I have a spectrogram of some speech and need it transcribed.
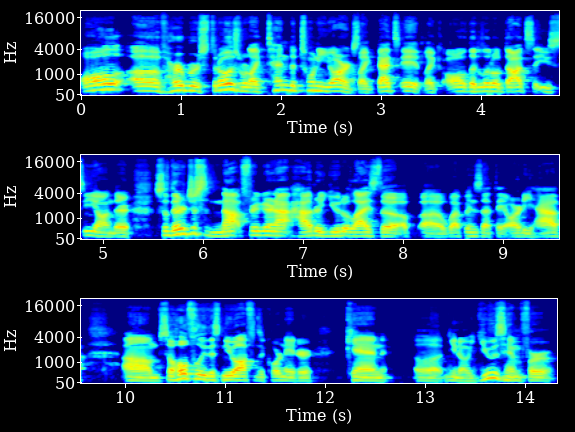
all of Herbert's throws were like 10 to 20 yards. Like that's it. Like all the little dots that you see on there. So they're just not figuring out how to utilize the uh, weapons that they already have. Um, so hopefully this new offensive coordinator can, uh, you know, use him for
